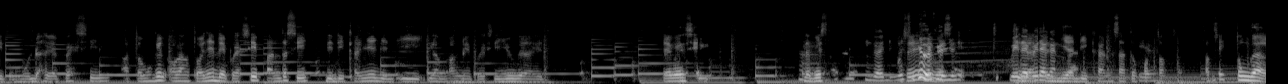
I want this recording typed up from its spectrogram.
gitu mudah depresi. Atau mungkin orang tuanya depresi pantas sih didikannya jadi gampang depresi juga gitu. Depresi depresi enggak juga sih gitu. beda-beda kan Pak? terjadikan satu Iya. faktor apa sih tunggal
